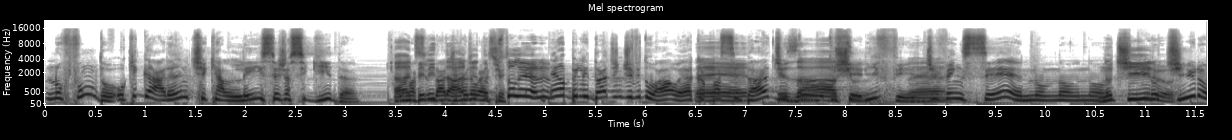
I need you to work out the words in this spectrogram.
no fundo, o que garante que a lei seja seguida A cidade de habilidade do pistoleiro. É a habilidade individual, é a capacidade do, exato. do xerife É. de vencer no, no, no- No tiro. no tiro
